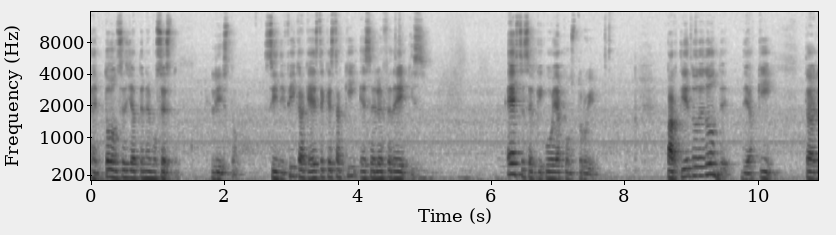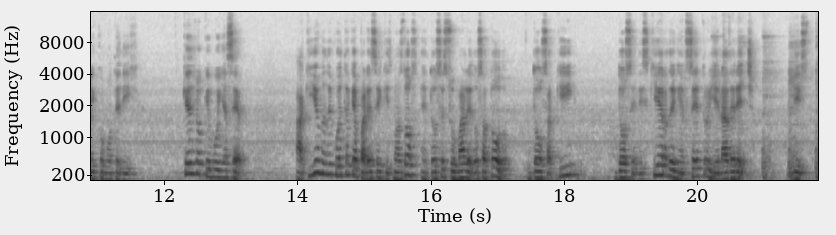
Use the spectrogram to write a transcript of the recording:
Entonces ya tenemos esto. Listo. Significa que este que está aquí es el f de x. Este es el que voy a construir. ¿Partiendo de dónde? De aquí, tal y como te dije. ¿Qué es lo que voy a hacer? Aquí yo me doy cuenta que aparece x más 2, entonces súmale 2 a todo. 2 aquí, 2 en la izquierda, en el centro y en la derecha. Listo.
